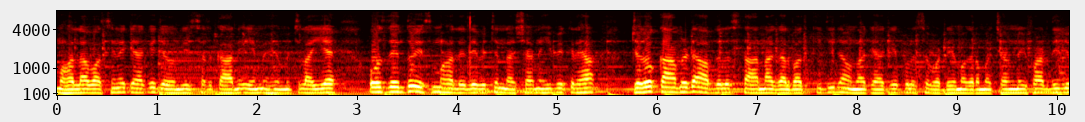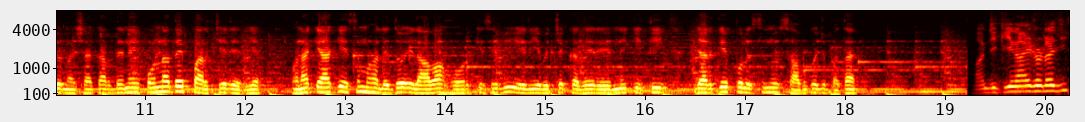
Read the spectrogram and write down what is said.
ਮੁਹੱਲਾ ਵਾਸੀ ਨੇ ਕਿਹਾ ਕਿ ਜਦੋਂ ਦੀ ਸਰਕਾਰ ਨੇ ਇਹ ਮੁਹਿੰਮ ਚਲਾਈ ਹੈ, ਉਸ ਦਿਨ ਤੋਂ ਇਸ ਮੁਹੱਲੇ ਦੇ ਵਿੱਚ ਨਸ਼ਾ ਨਹੀਂ ਵਿਕ ਰਿਹਾ। ਜਦੋਂ ਕਾਮਰੇਡ ਅਬਦੁਲ ਸਤਾਰ ਨਾਲ ਗੱਲਬਾਤ ਕੀਤੀ ਤਾਂ ਉਹਨਾਂ ਕਿਹਾ ਕਿ ਪੁਲਿਸ ਵੱਡੇ ਮਗਰਮੱਛਾਂ ਨੂੰ ਨਹੀਂ ਫੜਦੀ ਜੋ ਨਸ਼ਾ ਕਰਦੇ ਨੇ, ਉਹਨਾਂ ਤੇ ਪਰਚੇ ਦੇ ਰਹੀ ਹੈ। ਉਹਨਾਂ ਕਿਹਾ ਕਿ ਇਸ ਮੁਹੱਲੇ ਤੋਂ ਇਲਾਵਾ ਹੋਰ ਕਿਸੇ ਵੀ ਏਰੀਆ ਵਿੱਚ ਕਦੇ ਰੇਡ ਨਹੀਂ ਕੀਤੀ, ਜਦਕਿ ਪੁਲਿਸ ਨੂੰ ਸਭ ਕੁਝ ਪਤਾ ਹੈ। ਹਾਂਜੀ, ਕੀ ਨਾਂ ਹੈ ਤੁਹਾਡਾ ਜੀ?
